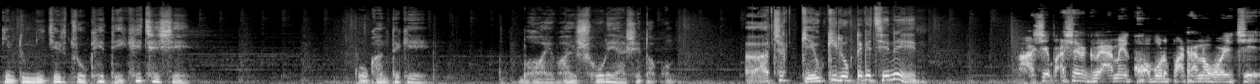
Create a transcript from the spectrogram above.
কিন্তু নিজের চোখে দেখেছে সে। ওখান থেকে ভয় ভয়ে সরে আসে তপন আচ্ছা কেউ কি লোকটাকে চেনেন আশেপাশের গ্রামে খবর পাঠানো হয়েছে।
